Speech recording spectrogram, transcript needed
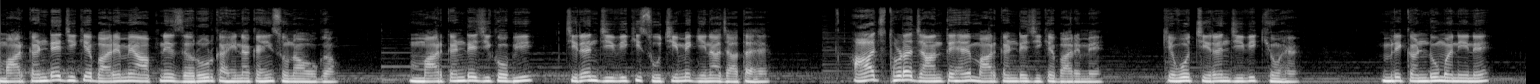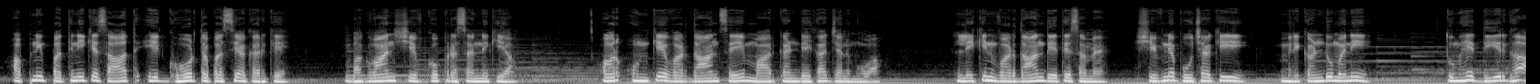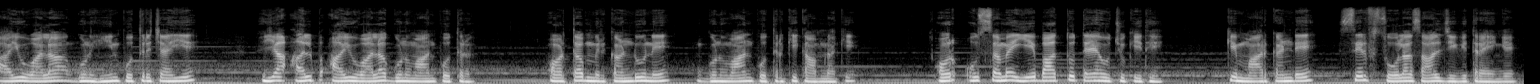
मार्कंडे जी के बारे में आपने ज़रूर कहीं ना कहीं सुना होगा। मार्कंडे जी को भी चिरंजीवी की सूची में गिना जाता है। आज थोड़ा जानते हैं मार्कंडे जी के बारे में कि वो चिरंजीवी क्यों हैं। मृकंडू मणि ने अपनी पत्नी के साथ एक घोर तपस्या करके भगवान शिव को प्रसन्न किया और उनके वरदान से मार्कंडे का जन्म हुआ। लेकिन वरदान देते समय शिव ने पूछा कि मृकंडू मणि तुम्हें दीर्घ आयु वाला गुणहीन पुत्र चाहिए या अल्प आयु वाला गुणवान पुत्र? और तब मृकंडू ने गुणवान पुत्र की कामना की। और उस समय ये बात तो तय हो चुकी थी कि मार्कंडे सिर्फ़ 16 साल जीवित रहेंगे।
